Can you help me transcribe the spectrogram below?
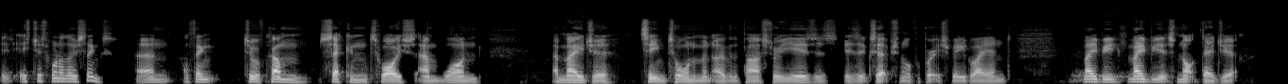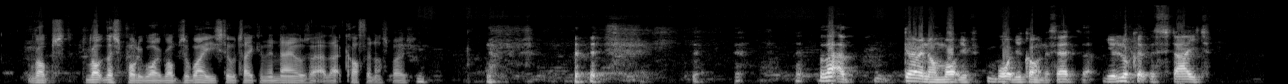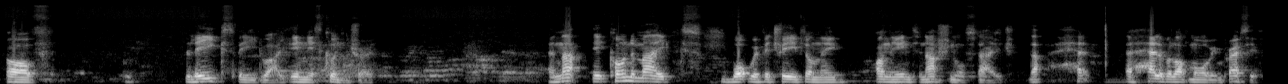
It, it's just one of those things, and I think to have come second twice and won a major team tournament over the past three years is, is exceptional for British Speedway, and maybe maybe it's not dead yet. Rob's Rob, that's probably why Rob's away. He's still taking the nails out of that coffin, I suppose. that going on what you what you kind of said, that you look at the state of league speedway in this country, and that it kind of makes what we've achieved on the on the international stage that he- a hell of a lot more impressive.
